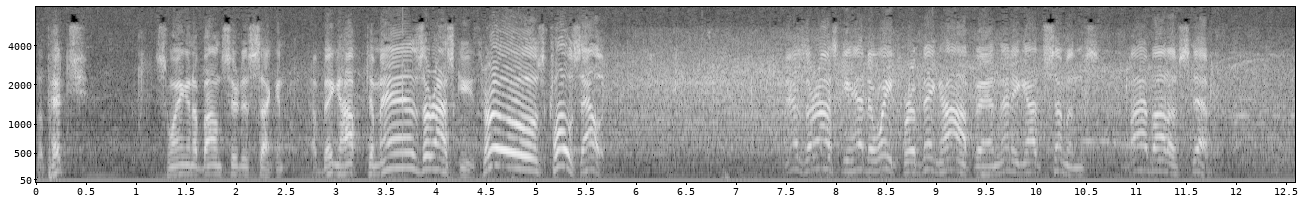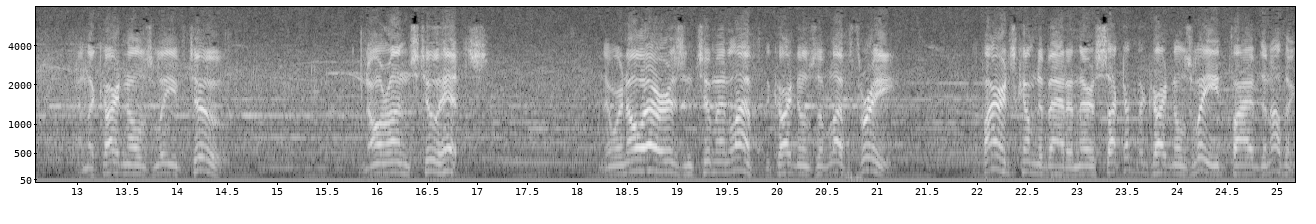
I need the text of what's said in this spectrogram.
The pitch, swing and a bouncer to second. A big hop to Mazeroski. Throws close out. Mazeroski had to wait for a big hop, and then he got Simmons by about a step. And the Cardinals leave two. No runs, two hits. There were no errors and two men left. The Cardinals have left three. The Pirates come to bat in their second. The Cardinals lead five to nothing.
